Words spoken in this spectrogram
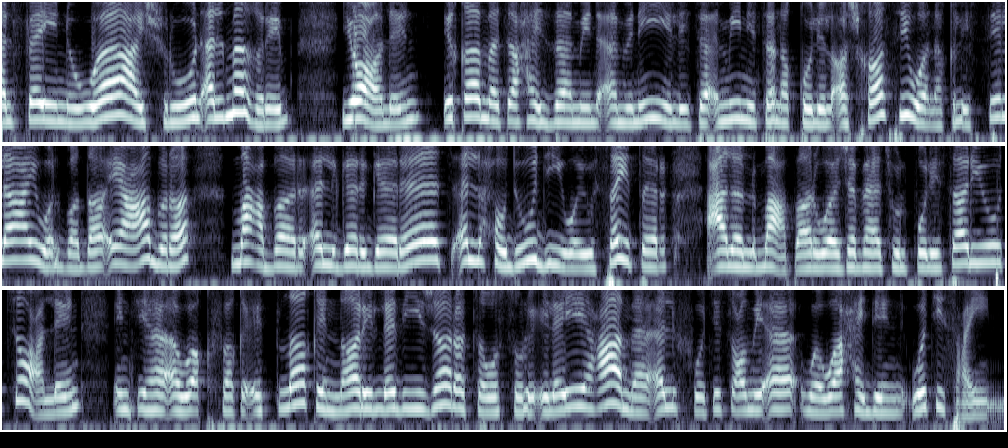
2020 المغرب يعلن إقامة حزام أمني لتأمين تنقل الأشخاص ونقل السلع والبضائع عبر معبر الجرجارات الحدودي ويسيطر على المعبر وجبهة البوليساريو تعلن انتهاء وقف إطلاق النار الذي جار التوصل إليه عام 1991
